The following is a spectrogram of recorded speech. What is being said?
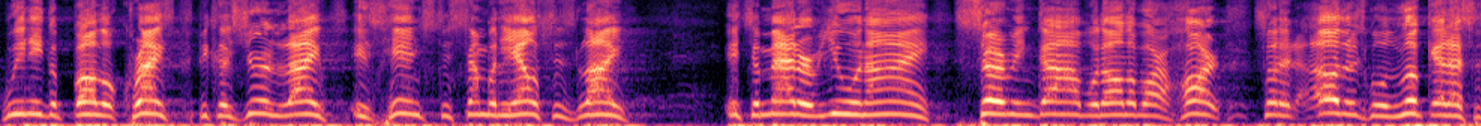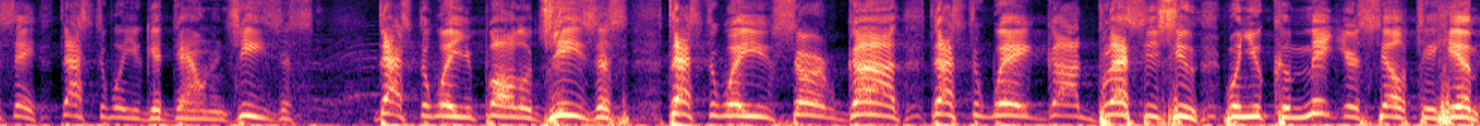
We need to follow Christ because your life is hinged to somebody else's life. It's a matter of you and I serving God with all of our heart so that others will look at us and say, That's the way you get down in Jesus. That's the way you follow Jesus. That's the way you serve God. That's the way God blesses you when you commit yourself to Him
